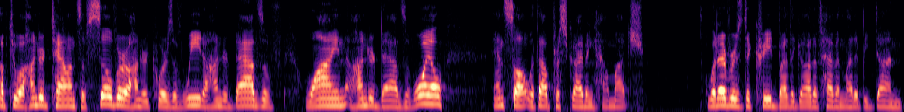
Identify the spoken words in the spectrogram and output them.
Up to a hundred talents of silver, a hundred cors of wheat, a hundred baths of wine, a hundred baths of oil, and salt without prescribing how much. Whatever is decreed by the God of heaven, let it be done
